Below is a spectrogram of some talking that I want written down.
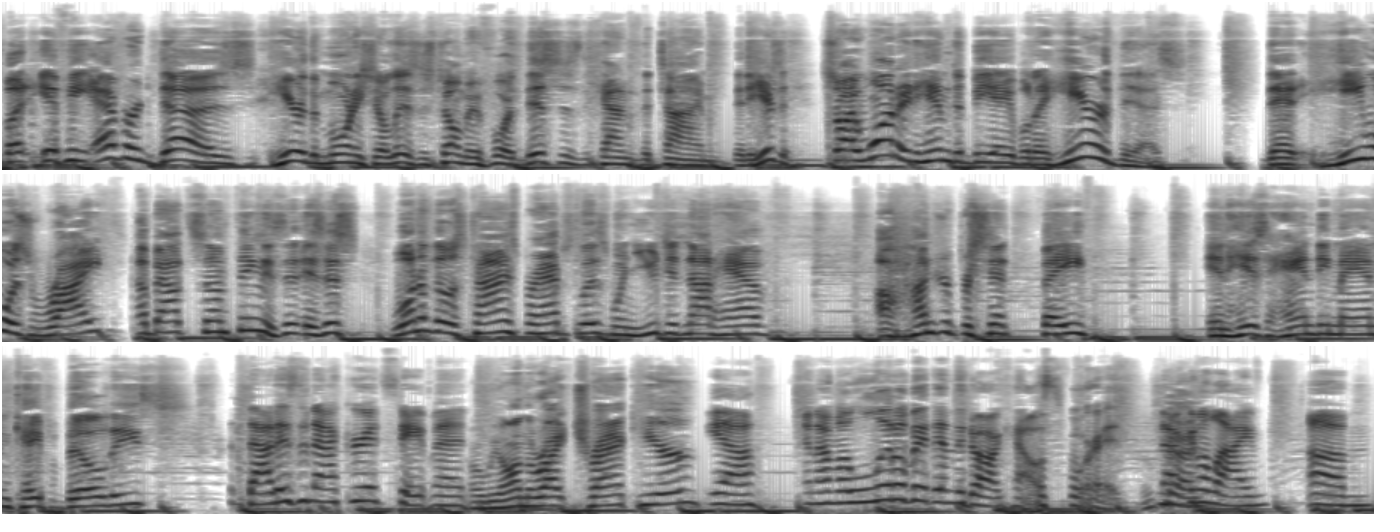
But if he ever does hear the morning show, Liz has told me before, this is the kind of the time that he hears it. So I wanted him to be able to hear this, that he was right about something. Is it, is this one of those times, perhaps, Liz, when you did not have a hundred percent faith in his handyman capabilities? That is an accurate statement. Are we on the right track here? Yeah. And I'm a little bit in the doghouse for it. Okay. Not gonna lie. Um,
